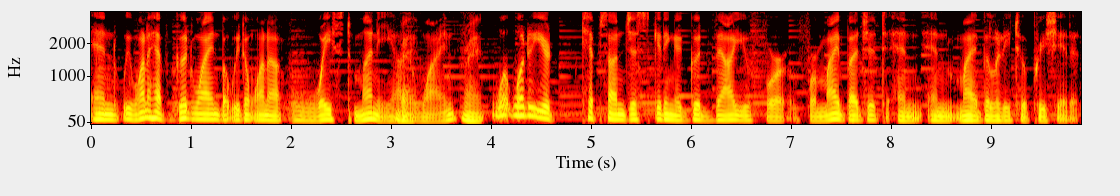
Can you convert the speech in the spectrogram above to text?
and we want to have good wine, but we don't want to waste money on the wine. Right. What, what are your tips on just getting a good value for, for my budget and, and my ability to appreciate it?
